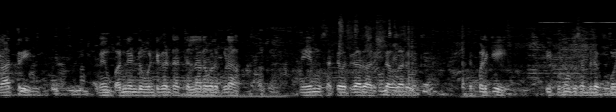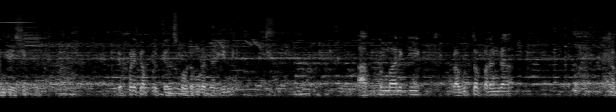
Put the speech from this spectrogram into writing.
రాత్రి మేము పన్నెండు ఒంటి గంట తెల్లార వరకు కూడా నేను సత్యవతి గారు హరీష్ గారు ఎప్పటికీ ఈ కుటుంబ సభ్యులకు ఫోన్ చేసి ఎప్పటికప్పుడు తెలుసుకోవడం కూడా జరిగింది. ఆ కుటుంబానికి ప్రభుత్వ పరంగా ఒక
